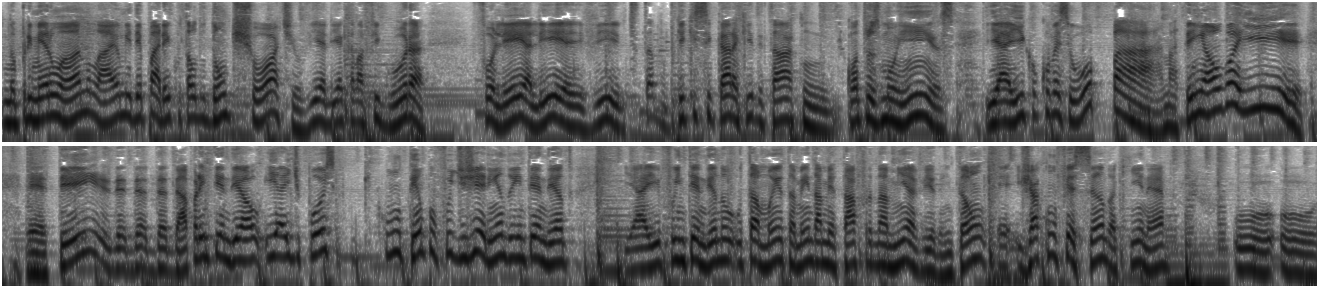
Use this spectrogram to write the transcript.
no primeiro ano, lá eu me deparei com o tal do Don Quixote. Eu vi ali aquela figura folhei ali e vi tá, que, que esse cara aqui tá com, contra os moinhos. E aí que eu comecei, opa, mas tem algo aí. É, tem, dá, dá para entender algo. E aí depois, com o tempo, fui digerindo e entendendo. E aí fui entendendo o tamanho também da metáfora na minha vida. Então, é, já confessando aqui, né, o, o,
